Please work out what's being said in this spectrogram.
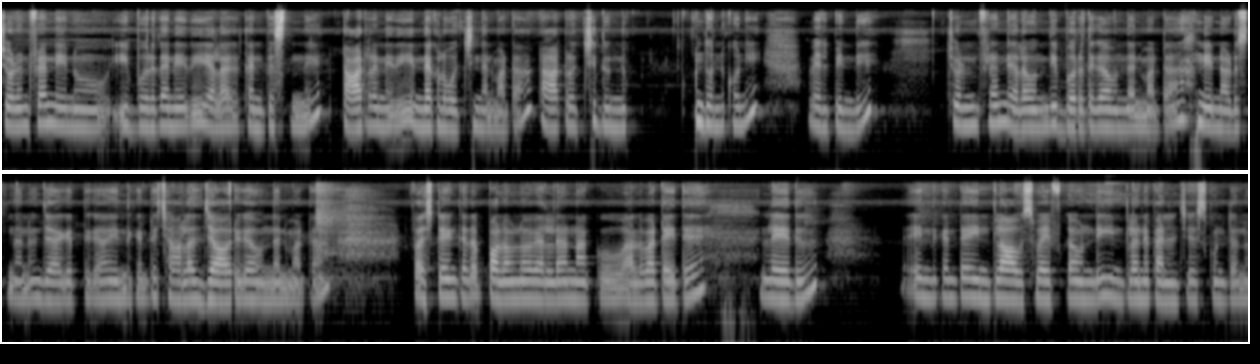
చూడండి ఫ్రెండ్ నేను ఈ బురద అనేది ఎలా కనిపిస్తుంది? టాటర్ అనేది ఇందాకలో వచ్చిందనమాట. టాటర్ వచ్చి దున్ను దున్నుకొని వెళ్ళింది చూడండి ఫ్రెండ్ ఎలా ఉంది? బురదగా ఉందనమాట. నేను నడుస్తున్నాను జాగ్రత్తగా ఎందుకంటే చాలా జారుగా ఉందనమాట. ఫస్ట్ టైం కదా పొలంలో వెళ్ళడం నాకు అలవాటైతే లేదు. ఎందుకంటే ఇంట్లో హౌస్ వైఫ్గా ఉండి ఇంట్లోనే పనులు చేసుకుంటాను.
